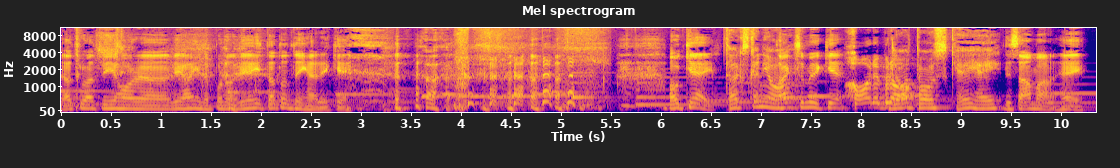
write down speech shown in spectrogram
Jag tror att vi har, eh, vi har, inne på något, vi har hittat någonting här, Ricky. Okej, Tack ska ni ha. tack så mycket. Ha det bra. Glad påsk. Hej, hej. Detsamma, hej.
